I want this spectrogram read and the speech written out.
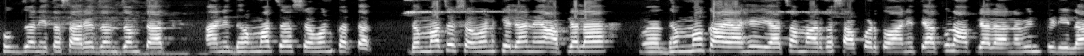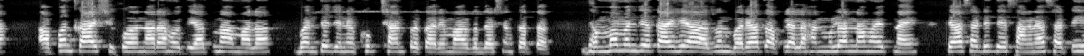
खूप जण इथं सारेजण जमतात आणि धम्माचं श्रवण करतात. धम्माचं श्रवण केल्याने आपल्याला धम्म काय आहे याचा मार्ग सापडतो आणि त्यातून आपल्याला नवीन पिढीला आपण काय शिकवणार आहोत यातून आम्हाला भंतेजीने खूप छान प्रकारे मार्गदर्शन करतात. धम्म म्हणजे काय हे अजून बऱ्याच आपल्या लहान मुलांना माहीत नाही. त्यासाठी ते सांगण्यासाठी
